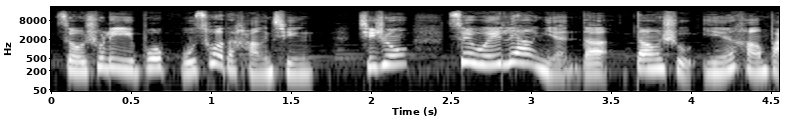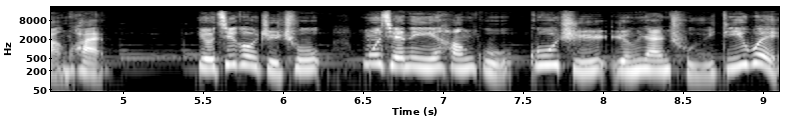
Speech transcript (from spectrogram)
走出了一波不错的行情。其中最为亮眼的当属银行板块。有机构指出，目前的银行股估值仍然处于低位，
